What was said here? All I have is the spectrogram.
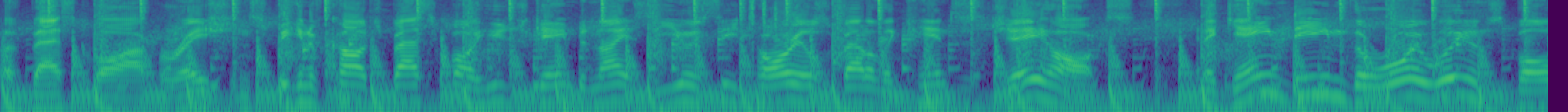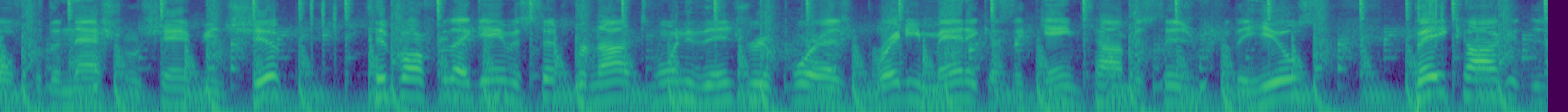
of basketball operations. Speaking of college basketball, a huge game tonight is the UNC Tar Heels battle the Kansas Jayhawks in a game deemed the Roy Williams Bowl for the national championship. Tip-off for that game is set for 9:20. The injury report has Brady Manek as a game-time decision for the Heels. Bacot is,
